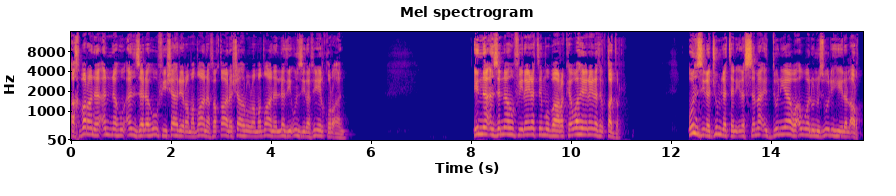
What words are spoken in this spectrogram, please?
أخبرنا أنه أنزله في شهر رمضان فقال شهر رمضان الذي أنزل فيه القرآن. إنا أنزلناه في ليلة مباركة وهي ليلة القدر. أنزل جملة إلى السماء الدنيا وأول نزوله إلى الأرض.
